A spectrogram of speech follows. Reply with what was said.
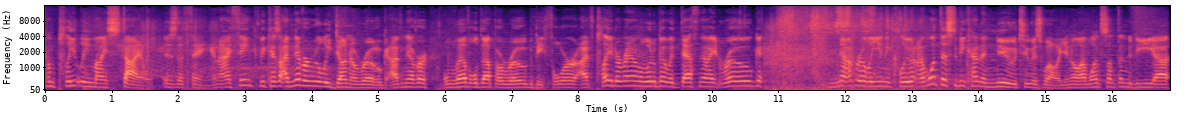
completely my style, is the thing. And I think because I've never really done a rogue, I've never leveled up a rogue before. I've played around a little bit with Death Knight Rogue, not really any clue. And I want this to be kind of new too as well. You know, I want something to be uh,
